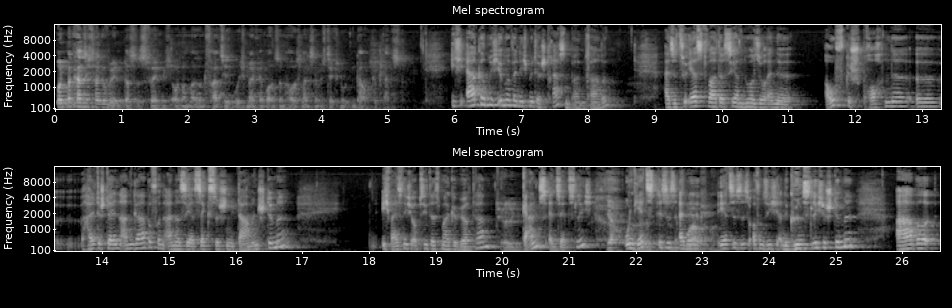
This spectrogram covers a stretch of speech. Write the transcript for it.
Und man kann sich daran gewöhnen. Das ist für mich auch nochmal so ein Fazit, wo ich merke, bei uns im Haus langsam ist der Knoten da auch geplatzt. Ich ärgere mich immer, wenn ich mit der Straßenbahn fahre. Also zuerst war das ja nur so eine aufgesprochene äh, Haltestellenangabe von einer sehr sächsischen Damenstimme. Ich weiß nicht, ob Sie das mal gehört haben. Natürlich. Ganz entsetzlich. Ja, Und jetzt ist es eine, jetzt ist es offensichtlich eine künstliche Stimme. Aber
